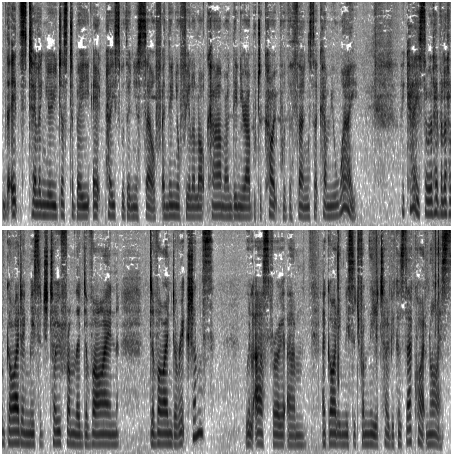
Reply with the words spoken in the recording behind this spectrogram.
it's telling you just to be at peace within yourself and then you'll feel a lot calmer and then you're able to cope with the things that come your way. Okay, so we'll have a little guiding message too from the divine divine directions. We'll ask for um, a guiding message from there too because they're quite nice.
